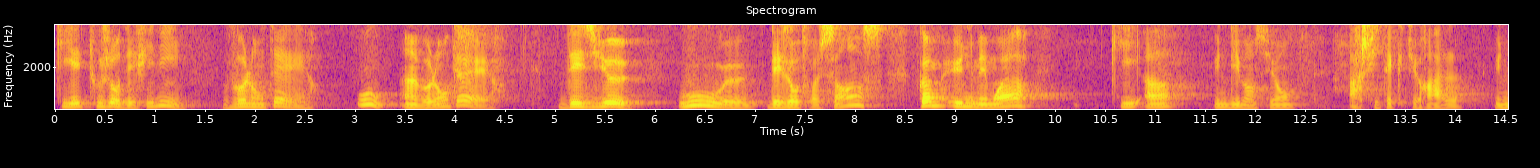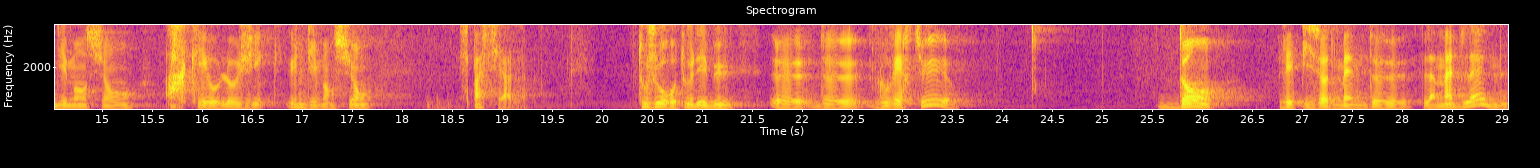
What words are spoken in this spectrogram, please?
qui est toujours définie, volontaire ou involontaire, des yeux ou euh, des autres sens, comme une mémoire qui a une dimension architecturale, une dimension archéologique, une dimension spatiale. Toujours au tout début euh, de l'ouverture, dans l'épisode même de la Madeleine,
